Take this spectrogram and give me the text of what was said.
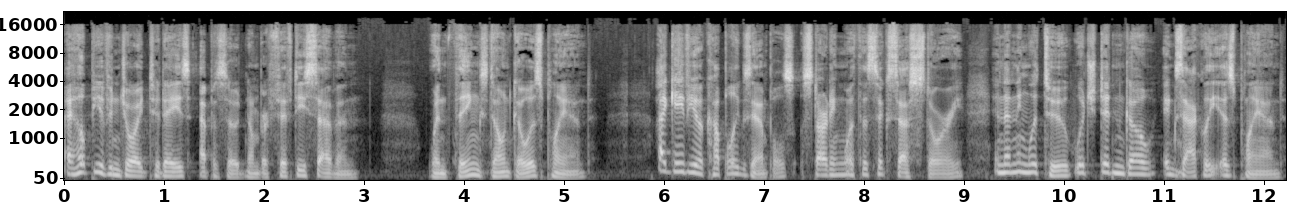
I hope you've enjoyed today's episode number 57 When Things Don't Go as Planned. I gave you a couple examples, starting with a success story and ending with two which didn't go exactly as planned.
